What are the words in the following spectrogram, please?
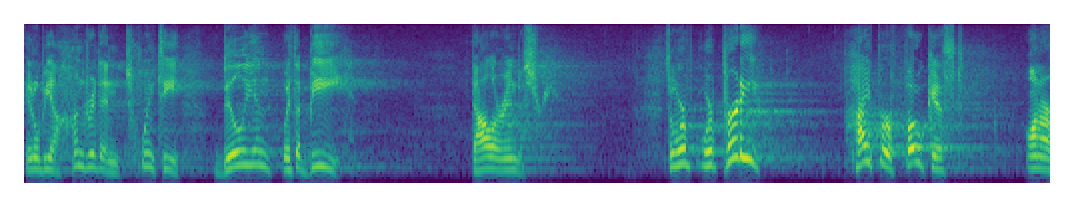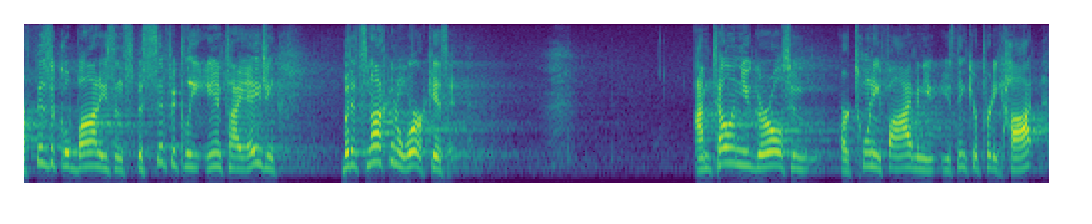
it'll be $120 billion with a B dollar industry. So we're, we're pretty hyper focused on our physical bodies and specifically anti aging, but it's not to work, is it? I'm telling you, girls who are 25 and you, you think you're pretty hot,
